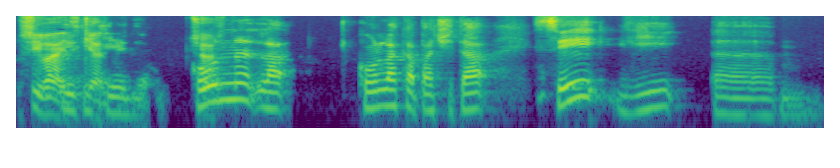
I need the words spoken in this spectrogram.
Sì, vai, ti chiedo, certo. con, la, con, la, capacità, se gli... Ehm,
